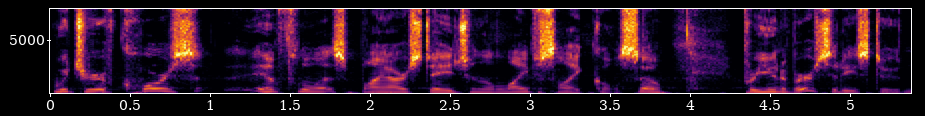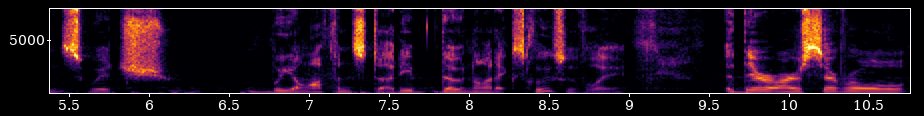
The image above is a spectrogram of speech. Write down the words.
which are, of course, influenced by our stage in the life cycle. So, for university students, which we often study, though not exclusively, there are several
